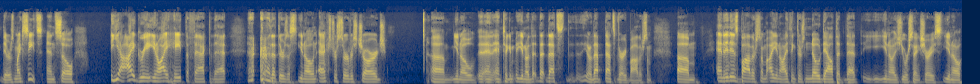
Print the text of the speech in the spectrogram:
there's my seats. And so yeah, I agree. You know, I hate the fact that that there's a, you know, an extra service charge um, you know, and, and to, you know, that, that that's, you know, that, that's very bothersome. Um, and it is bothersome. I, you know, I think there's no doubt that that you know, as you were saying, Sherry, you know,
